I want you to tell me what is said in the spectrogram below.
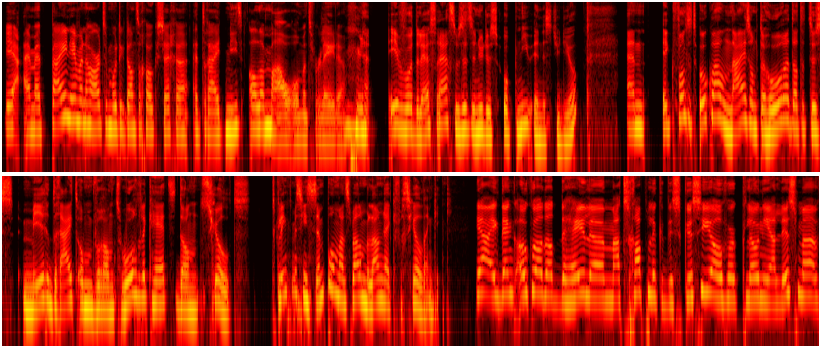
Ja, en met pijn in mijn hart moet ik dan toch ook zeggen: het draait niet allemaal om het verleden. Ja, even voor de luisteraars, we zitten nu dus opnieuw in de studio. En ik vond het ook wel nice om te horen dat het dus meer draait om verantwoordelijkheid dan schuld. Het klinkt misschien simpel, maar het is wel een belangrijk verschil, denk ik. Ja, ik denk ook wel dat de hele maatschappelijke discussie over kolonialisme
